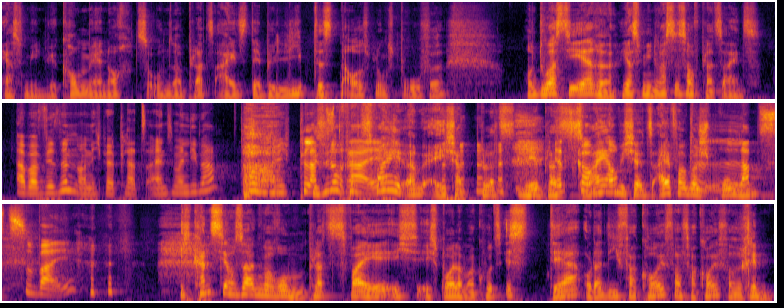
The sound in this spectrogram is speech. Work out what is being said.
Jasmin, wir kommen ja noch zu unserem Platz 1 der beliebtesten Ausbildungsberufe. Und du hast die Ehre. Jasmin, was ist auf Platz 1? Aber wir sind noch nicht bei Platz 1, mein Lieber. Oh, Platz wir sind auf Platz 2. Ähm, ich habe Platz, nee, Platz 2 habe ich jetzt einfach übersprungen. Platz 2. ich kann es dir auch sagen, warum. Platz 2, ich, ich spoiler mal kurz, ist der oder die Verkäufer, Verkäuferin.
